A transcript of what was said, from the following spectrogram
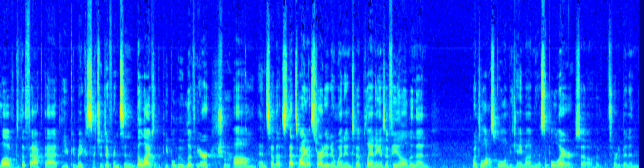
loved the fact that you could make such a difference in the lives of the people who live here. Sure. Um, and so that's, that's why I got started and went into planning as a field and then went to law school and became a municipal lawyer. So I've sort of been in,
